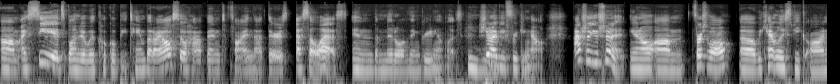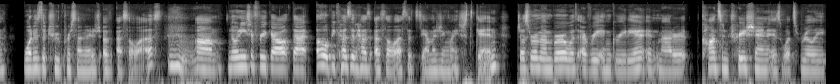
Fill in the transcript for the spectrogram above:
Um, I see it's blended with coco betaine, but I also happen to find that there's SLS in the middle of the ingredient list. Should I be freaking out? Actually, you shouldn't. You know, um, first of all, uh, we can't really speak on what is the true percentage of SLS. Mhm. Um, no need to freak out that, oh, because it has SLS, it's damaging my skin. Just remember with every ingredient, it matter concentration is what's really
